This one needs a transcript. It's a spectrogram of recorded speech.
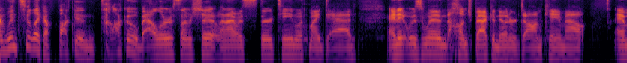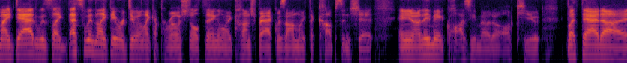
I went to like a fucking Taco Bell or some shit when I was 13 with my dad. And it was when the Hunchback of Notre Dame came out. And my dad was like, that's when like they were doing like a promotional thing, like Hunchback was on like the cups and shit. And you know, they made Quasimodo all cute. But that uh,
